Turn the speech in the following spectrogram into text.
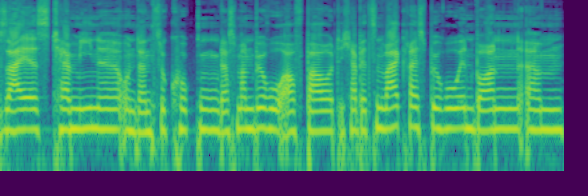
sei es Termine und dann zu gucken, dass man ein Büro aufbaut. Ich habe jetzt ein Wahlkreisbüro in Bonn, ähm,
